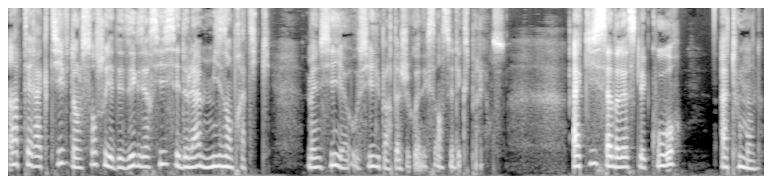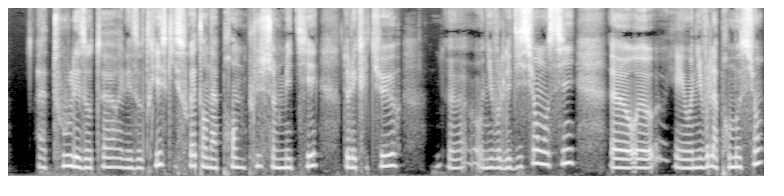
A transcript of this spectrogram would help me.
interactif dans le sens où il y a des exercices et de la mise en pratique, même s'il y a aussi du partage de connaissances et d'expérience. À qui s'adressent les cours? À tout le monde, à tous les auteurs et les autrices qui souhaitent en apprendre plus sur le métier de l'écriture, euh, au niveau de l'édition aussi, euh, et au niveau de la promotion.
